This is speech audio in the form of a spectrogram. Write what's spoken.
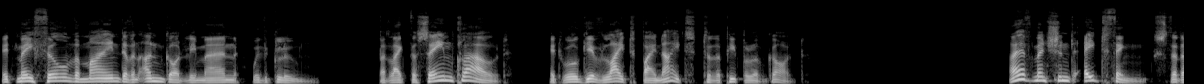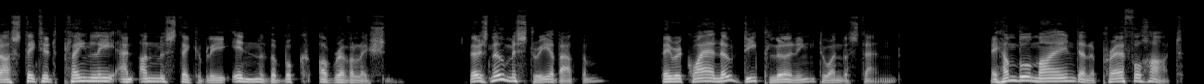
it may fill the mind of an ungodly man with gloom. But like the same cloud, it will give light by night to the people of God. I have mentioned eight things that are stated plainly and unmistakably in the book of Revelation. There is no mystery about them. They require no deep learning to understand. A humble mind and a prayerful heart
